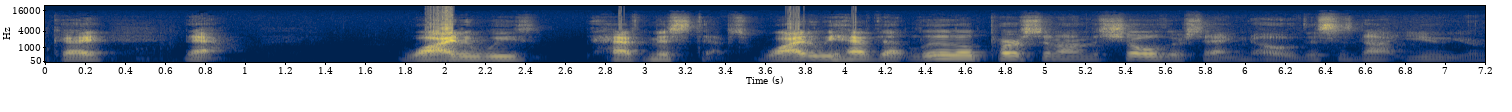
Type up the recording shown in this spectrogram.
Okay? Now, why do we have missteps? Why do we have that little person on the shoulder saying, no, this is not you? You're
